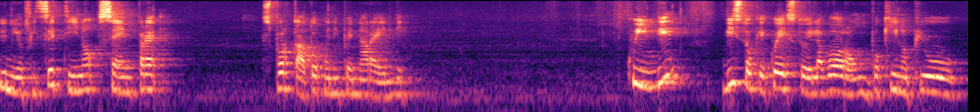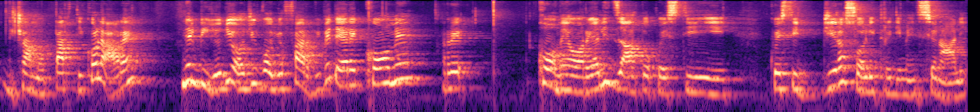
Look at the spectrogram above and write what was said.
il mio pizzettino sempre sporcato con i pennarelli quindi visto che questo è il lavoro un pochino più diciamo particolare nel video di oggi voglio farvi vedere come come ho realizzato questi, questi girasoli tridimensionali.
